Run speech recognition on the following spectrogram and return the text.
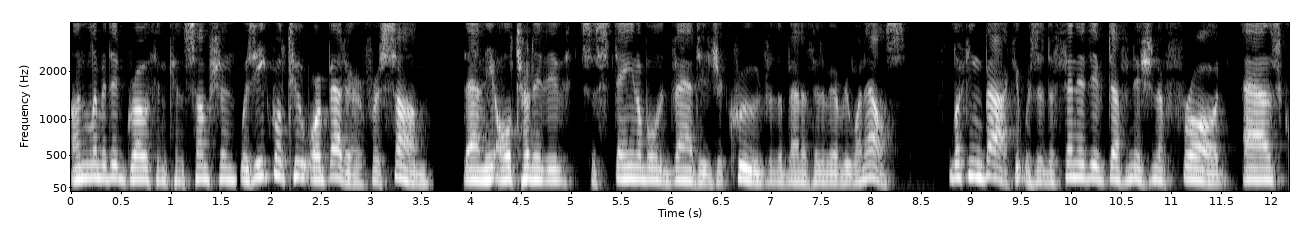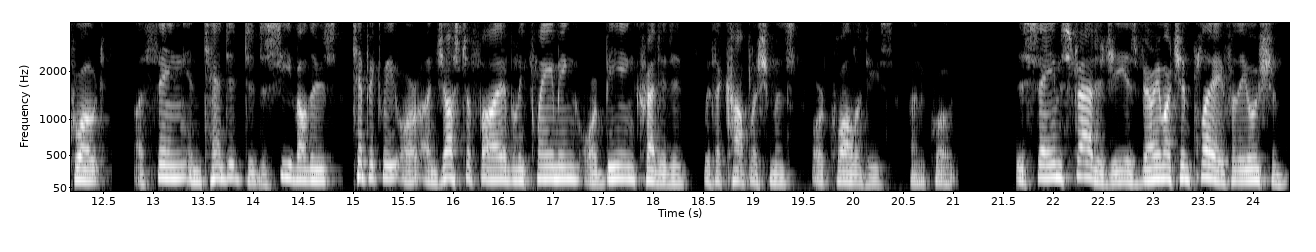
unlimited growth and consumption was equal to or better for some than the alternative sustainable advantage accrued for the benefit of everyone else. Looking back, it was a definitive definition of fraud as, quote, a thing intended to deceive others, typically or unjustifiably claiming or being credited with accomplishments or qualities. Unquote. This same strategy is very much in play for the ocean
